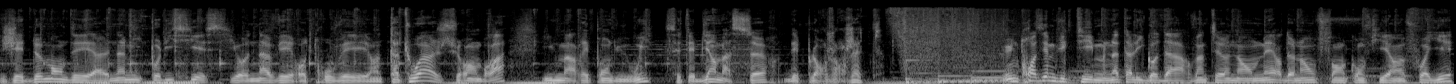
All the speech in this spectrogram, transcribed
J'ai demandé à un ami policier si on avait retrouvé un tatouage sur un bras. Il m'a répondu oui, c'était bien ma sœur, déplore Georgette. Une troisième victime, Nathalie Godard, 21 ans, mère d'un enfant confié à un foyer,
